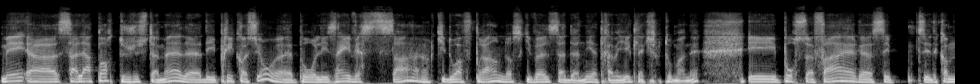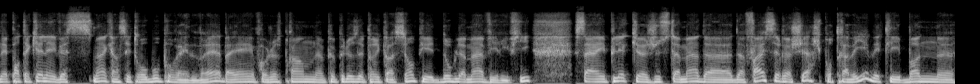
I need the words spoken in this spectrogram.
mais euh, ça l'apporte justement euh, des précautions euh, pour les investisseurs qui doivent prendre lorsqu'ils veulent s'adonner à travailler avec la crypto-monnaie. Et pour ce faire, c'est comme n'importe quel investissement, quand c'est trop beau pour être vrai, ben il faut juste prendre un peu plus de précautions puis doublement vérifier. Ça implique justement de, de faire ces recherches pour travailler avec les bonnes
